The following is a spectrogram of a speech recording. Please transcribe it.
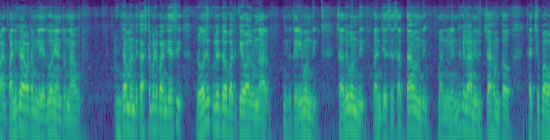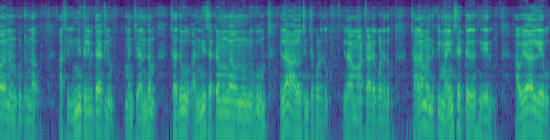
ప- పనికి రావటం లేదు అని అంటున్నావు. ఎంతోమంది కష్టపడి పనిచేసి రోజు కూలితో బతికే వాళ్ళు ఉన్నారు నీకు తెలివి ఉంది చదువు ఉంది పనిచేసే సత్తా ఉంది. మరి నువ్వు ఎందుకు ఇలా నిరుత్సాహంతో చచ్చిపోవాలని అనుకుంటున్నావు? అసలు ఇన్ని తెలివితేటలు మంచి అందం చదువు అన్నీ సక్రమంగా ఉన్న నువ్వు ఇలా ఆలోచించకూడదు? ఇలా మాట్లాడకూడదు. చాలామందికి మైండ్ సెట్ లేదు అవయవాలు లేవు.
